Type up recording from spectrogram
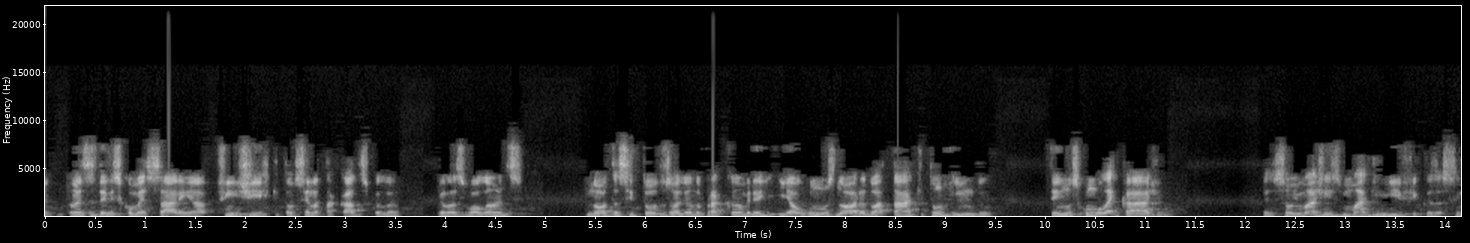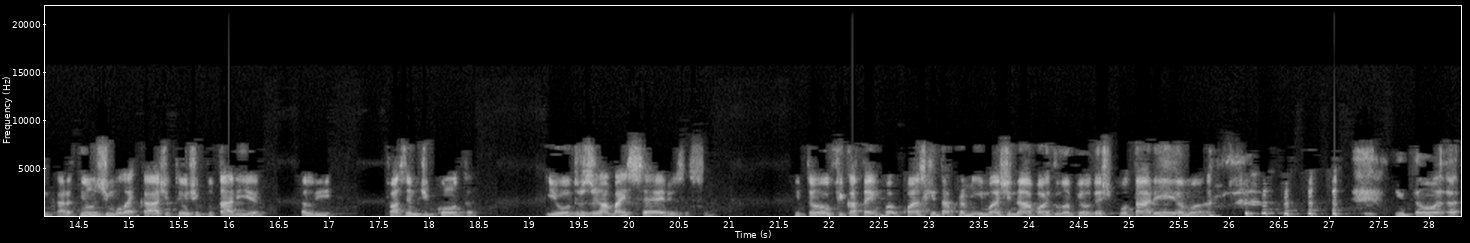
antes deles começarem a fingir que estão sendo atacados pela, pelas volantes, nota-se todos olhando para a câmera e, alguns na hora do ataque estão rindo tem uns com molecagem. São imagens magníficas, assim, cara. Tem uns de molecagem, tem uns de putaria ali, fazendo de conta. E outros já mais sérios, assim. Então eu fico até. Quase que dá para mim imaginar a voz do Lampião. Deixa putaria, mano. então é,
